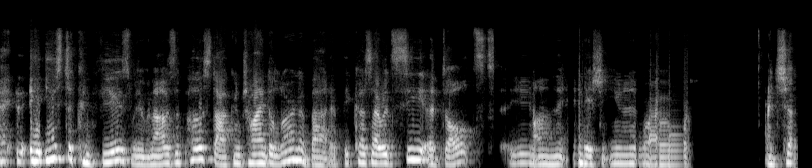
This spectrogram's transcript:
it used to confuse me when I was a postdoc and trying to learn about it because I would see adults you know, on the inpatient unit where I work and show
